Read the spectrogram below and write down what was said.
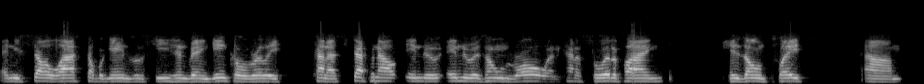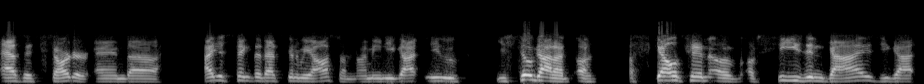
and you saw the last couple of games of the season, Van Ginkel really kind of stepping out into into his own role and kind of solidifying his own place um, as a starter. And uh, I just think that that's going to be awesome. I mean, you got you you still got a, a, a skeleton of, of seasoned guys. You got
